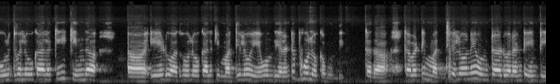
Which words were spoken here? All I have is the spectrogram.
ఊర్ధ్వలోకాలకి కింద ఆ ఏడు అధోలోకాలకి మధ్యలో ఏముంది అని అంటే భూలోకం ఉంది కదా. కాబట్టి మధ్యలోనే ఉంటాడు అని అంటే ఏంటి?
